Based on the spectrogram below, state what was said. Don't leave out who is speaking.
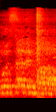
Speaker 1: चुप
